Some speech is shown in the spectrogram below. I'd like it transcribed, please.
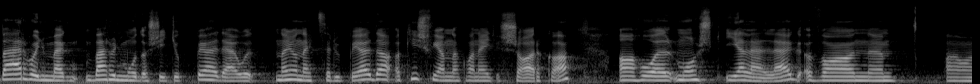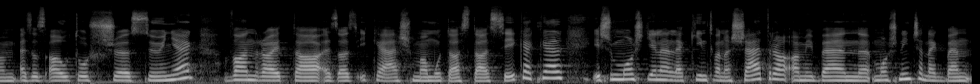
bárhogy, meg, bárhogy módosítjuk. Például, nagyon egyszerű példa, a kisfiamnak van egy sarka, ahol most jelenleg van a, ez az autós szőnyeg, van rajta ez az ikás mamutasztal székekkel, és most jelenleg kint van a sátra, amiben most nincsenek benne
